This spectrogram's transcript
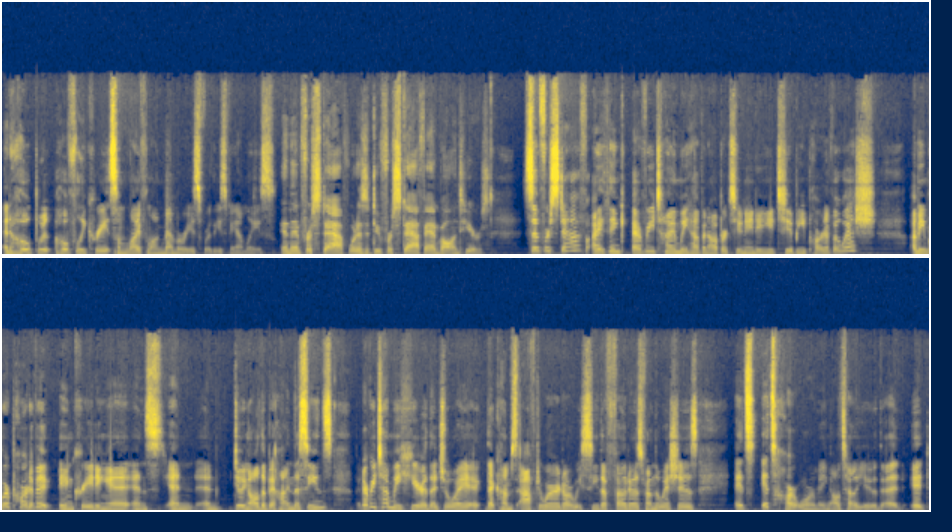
and hope hopefully create some lifelong memories for these families. And then for staff, what does it do for staff and volunteers? So for staff, I think every time we have an opportunity to be part of a wish, I mean, we're part of it in creating it and and and doing all the behind the scenes. But every time we hear the joy that comes afterward, or we see the photos from the wishes, it's it's heartwarming. I'll tell you that it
